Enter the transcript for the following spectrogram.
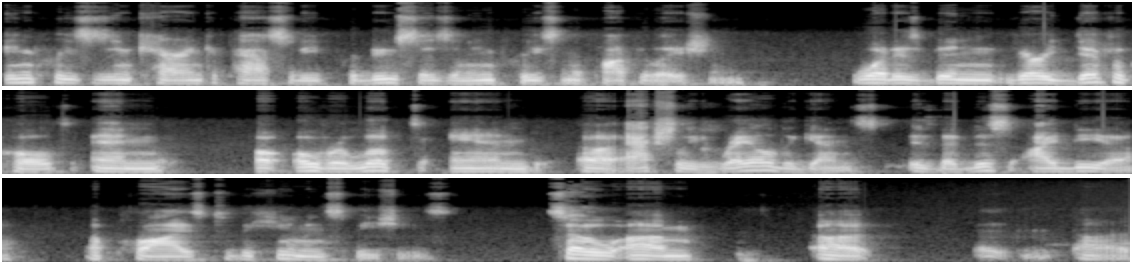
increases in carrying capacity produces an increase in the population. What has been very difficult and uh, overlooked and uh, actually railed against is that this idea applies to the human species. So, um, uh, uh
